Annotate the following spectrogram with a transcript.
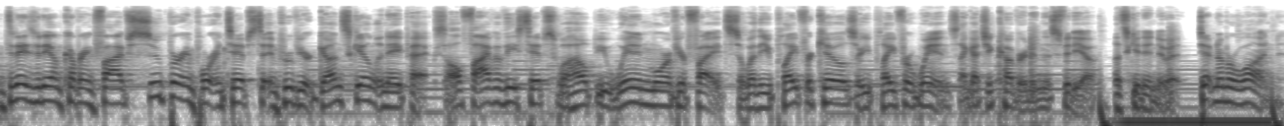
In today's video, I'm covering five super important tips to improve your gun skill in Apex. All five of these tips will help you win more of your fights. So whether you play for kills or you play for wins, I got you covered in this video. Let's get into it. Tip number one,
